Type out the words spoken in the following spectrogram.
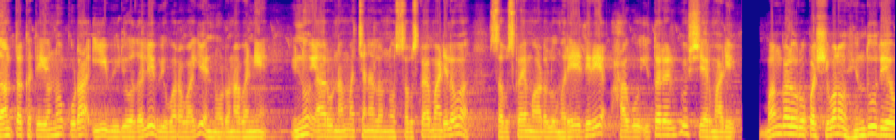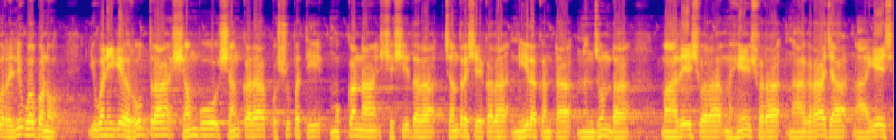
ದಂತಕಥೆಯನ್ನು ಕೂಡ ಈ ವಿಡಿಯೋದಲ್ಲಿ ವಿವರವಾಗಿ ನೋಡೋಣ ಬನ್ನಿ. ಇನ್ನೂ ಯಾರು ನಮ್ಮ ಚಾನಲನ್ನು ಸಬ್ಸ್ಕ್ರೈಬ್ ಮಾಡಿಲ್ಲವೋ ಸಬ್ಸ್ಕ್ರೈಬ್ ಮಾಡಲು ಮರೆಯದಿರಿ ಹಾಗೂ ಇತರರಿಗೂ ಶೇರ್ ಮಾಡಿ. ಮಂಗಳರೂಪ ಶಿವನು ಹಿಂದೂ ದೇವರಲ್ಲಿ ಒಬ್ಬನು. ಇವನಿಗೆ ರುದ್ರ, ಶಂಭು, ಶಂಕರ, ಪಶುಪತಿ, ಮುಕ್ಕಣ್ಣ, ಶಶಿಧರ, ಚಂದ್ರಶೇಖರ, ನೀಲಕಂಠ, ನಂಜುಂಡ, ಮಹದೇಶ್ವರ, ಮಹೇಶ್ವರ, ನಾಗರಾಜ, ನಾಗೇಶ,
